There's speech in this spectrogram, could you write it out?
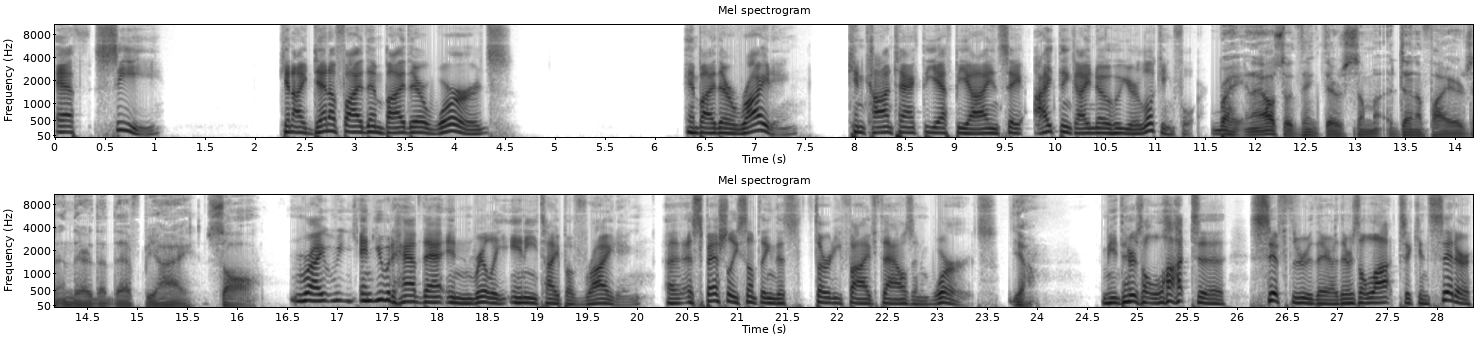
FC can identify them by their words and by their writing can contact the FBI and say, I think I know who you're looking for. Right. And I also think there's some identifiers in there that the FBI saw. Right. And you would have that in really any type of writing, uh, especially something that's 35,000 words. Yeah. I mean, there's a lot to sift through there. There's a lot to consider,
